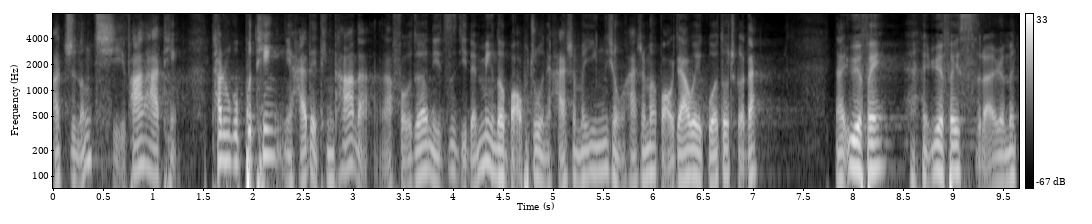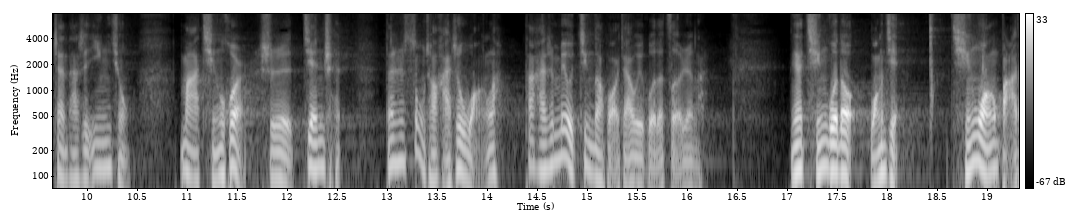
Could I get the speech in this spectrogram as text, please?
啊，只能启发他听。他如果不听，你还得听他的啊，否则你自己的命都保不住，你还什么英雄，还什么保家卫国都扯淡。那岳飞，岳飞死了，人们赞他是英雄，骂秦桧是奸臣，但是宋朝还是亡了，他还是没有尽到保家卫国的责任啊。你看秦国的王翦，秦王把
